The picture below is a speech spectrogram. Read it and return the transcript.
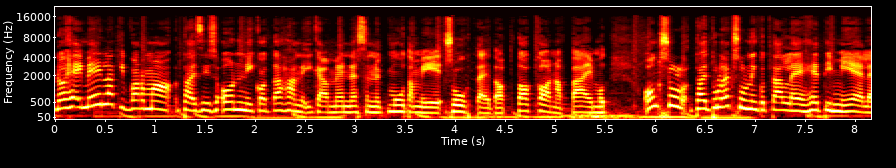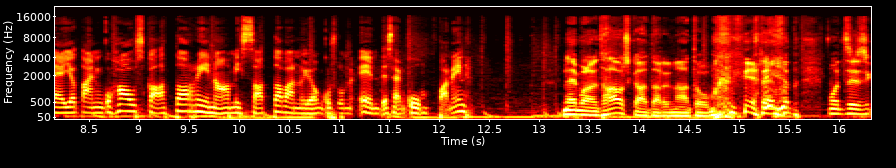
No hei, meilläkin varmaan, tai siis on Niko tähän ikään mennessä nyt muutamia suhteita takana päin, mutta onko sul, tai tuleeko sul niinku tälleen heti mieleen jotain niinku hauskaa tarinaa, missä oot tavannut jonkun sun entisen kumppanin? No ei mulla nyt hauskaa tarinaa tuu mieleen, mutta mut siis,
